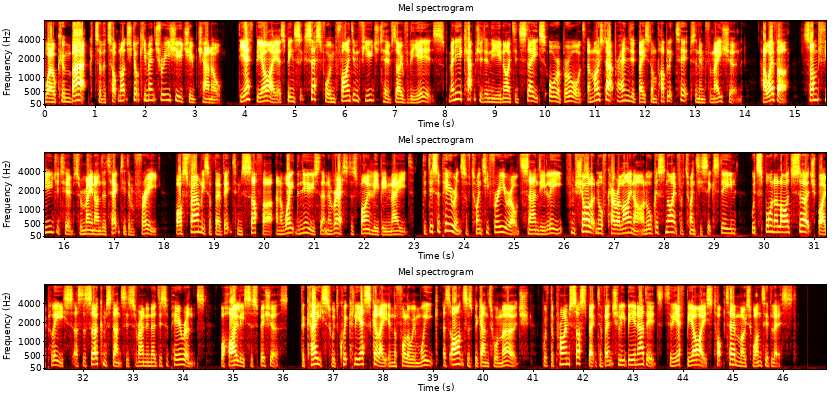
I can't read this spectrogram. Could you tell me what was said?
Welcome back to the Top Notch Documentaries YouTube channel. The FBI has been successful in finding fugitives over the years. Many are captured in the United States or abroad, and most are apprehended based on public tips and information. However, some fugitives remain undetected and free, whilst families of their victims suffer and await the news that an arrest has finally been made. The disappearance of 23-year-old Sandy Le from Charlotte, North Carolina on August 9th of 2016 would spawn a large search by police as the circumstances surrounding her disappearance were highly suspicious. The case would quickly escalate in the following week as answers began to emerge, with the prime suspect eventually being added to the FBI's top 10 most wanted list.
